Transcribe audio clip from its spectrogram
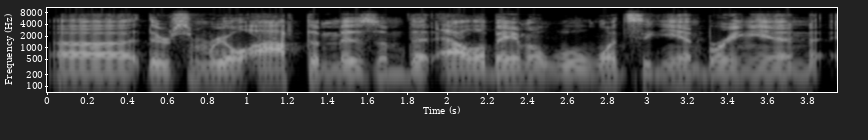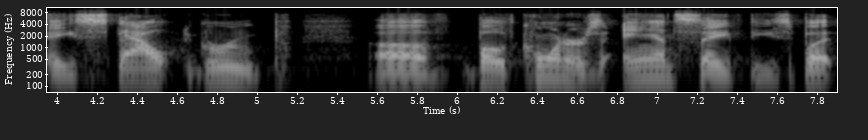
uh, there's some real optimism that Alabama will once again bring in a stout group of both corners and safeties. But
